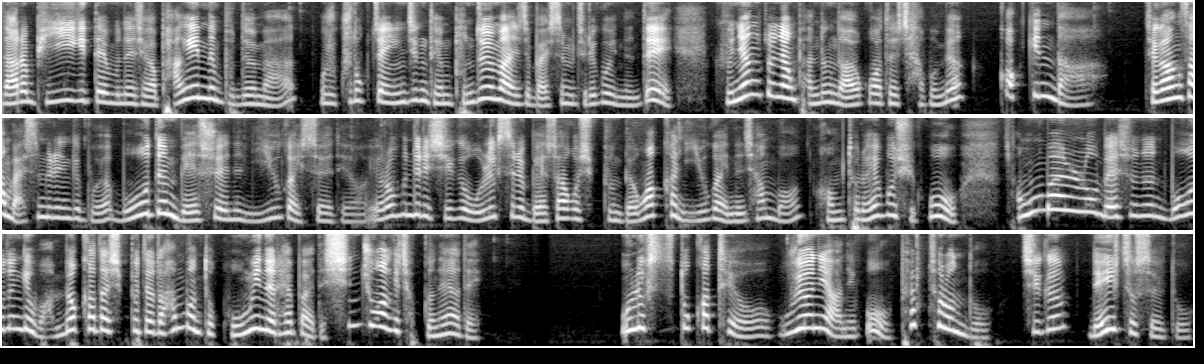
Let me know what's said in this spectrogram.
나름 비이기 때문에 제가 방에 있는 분들만 우리 구독자 인증된 분들만 이제 말씀을 드리고 있는데 그냥저냥 반등 나올 것 같아서 잡으면 꺾인다. 제가 항상 말씀드리는 게 뭐예요? 모든 매수에는 이유가 있어야 돼요. 여러분들이 지금 올릭스를 매수하고 싶은 명확한 이유가 있는지 한번 검토를 해보시고 정말로 매수는 모든 게 완벽하다 싶을 때도 한 번 더 고민을 해봐야 돼. 신중하게 접근해야 돼. 올릭스도 똑같아요. 우연이 아니고 펩트론도 지금 네이처셀도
